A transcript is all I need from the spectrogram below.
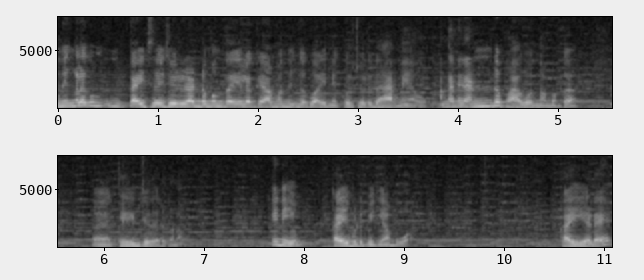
നിങ്ങൾക്കും തയ്ച്ച് തയ്ച്ച് ഒരു രണ്ട് മൂന്ന് തയ്യലൊക്കെ ആകുമ്പോൾ നിങ്ങൾക്കും അതിനെക്കുറിച്ച് ഒരു ധാരണയാവും. അങ്ങനെ രണ്ട് ഭാഗവും നമുക്ക് ക്ലീൻ ചെയ്തെടുക്കണം. ഇനിയും കൈ പിടിപ്പിക്കാൻ പോവാം. കൈയുടെ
